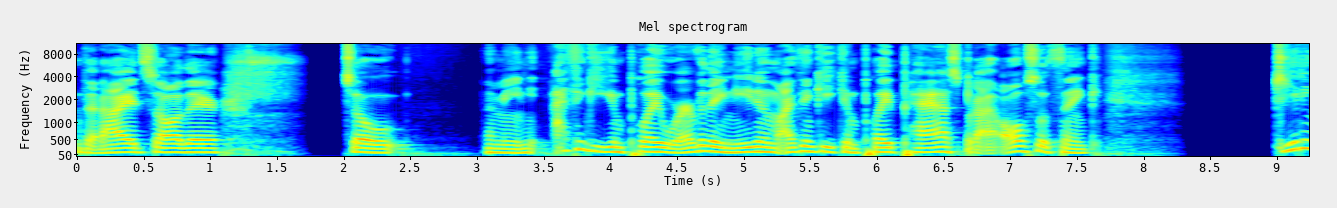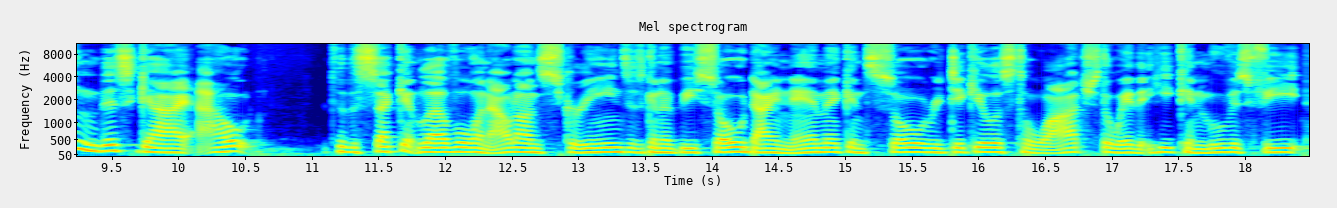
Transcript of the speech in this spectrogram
that I had saw there. So, I mean, I think he can play wherever they need him. I think he can play pass, but I also think getting this guy out to the second level and out on screens is going to be so dynamic and so ridiculous to watch the way that he can move his feet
